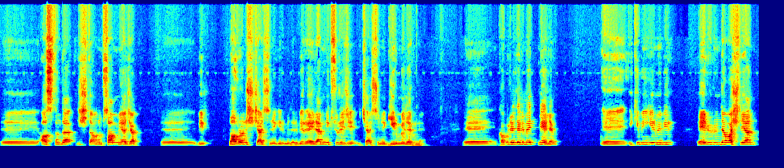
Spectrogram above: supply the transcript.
e, aslında hiç de anımsanmayacak e, bir davranış içerisine girmeleri, bir eylemlik süreci içerisine girmelerini e, kabul edelim etmeyelim. E, 2021 Eylül'ünde başlayan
